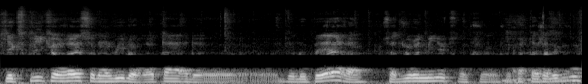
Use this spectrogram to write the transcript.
qui expliquerait selon lui le retard de, de l'EPR. Ça dure une minute, donc je, le partage avec vous.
